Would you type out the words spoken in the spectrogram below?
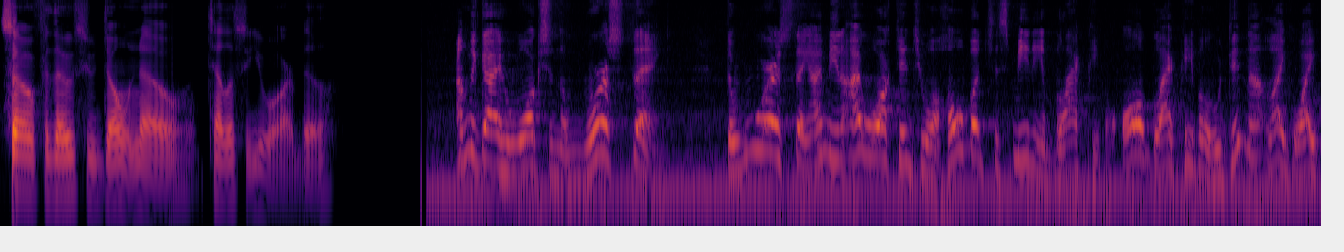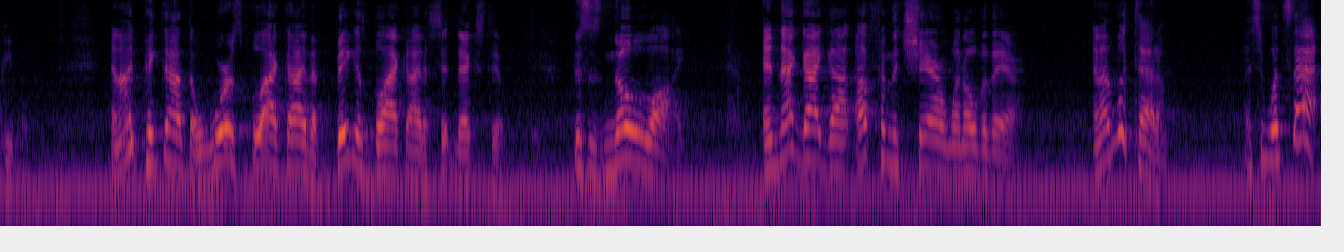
So, for those who don't know, tell us who you are, Bill. I'm the guy who walks in the worst thing. The worst thing. I mean, I walked into a whole bunch of this meeting of black people, all black people who did not like white people. And I picked out the worst black guy, the biggest black guy to sit next to. This is no lie. And that guy got up from the chair and went over there. And I looked at him. I said, What's that?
